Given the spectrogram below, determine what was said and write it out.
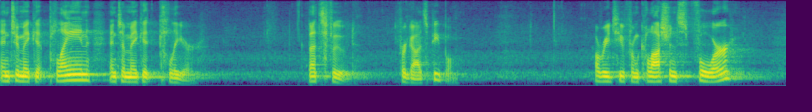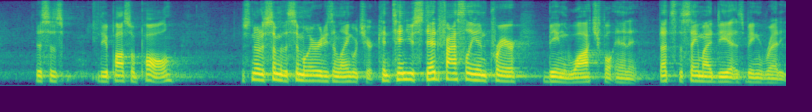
and to make it plain and to make it clear. That's food for God's people. I'll read to you from Colossians 4. This is the Apostle Paul. Just notice some of the similarities in language here. Continue steadfastly in prayer, being watchful in it. That's the same idea as being ready.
